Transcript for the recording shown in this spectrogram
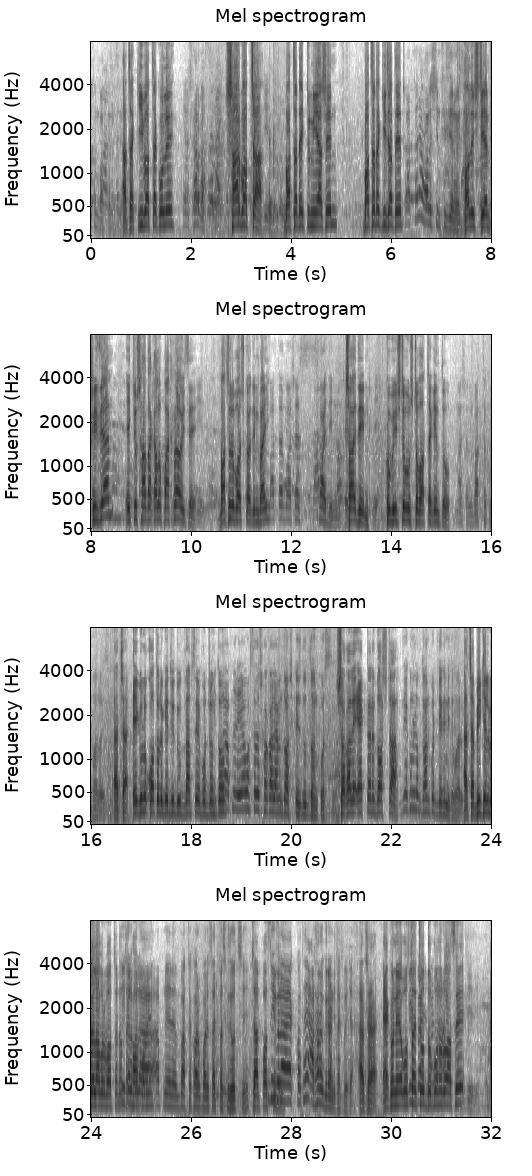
আচ্ছা কি বাচ্চা কোলে? সার বাচ্চা। বাচ্চাটা একটু নিয়ে আসেন। বাচ্চাটা কি জাতের? বাচ্চাটা হলস্টিয়ান ফিজিয়ান হলিস্টিয়ান ফ্রিজিয়ান একটু সাদা কালো পাখরা হয়েছে। বাছুরের বয়স কয়দিন ভাই? ছয় দিন। ছয় দিন। খুব ইষ্টপুষ্ট বাচ্চা কিন্তু। বাচ্চা খুব ভালো হয়েছে। আচ্ছা এগুলো কত কেজি দুধ নামছে এ পর্যন্ত? আপনার এই অবস্থাতে সকালে আমি দশ কেজি দুধ দহন করছি। সকালে একটানে দশটা? যে কোনো লোক দহন করে দেখে নিতে পারবে। আচ্ছা বিকেল বেলা আবার বাচ্চাটা বিকাল বেলা আপনার বাচ্চা খাওয়ার পরে চার পাঁচ কেজি হচ্ছে। চার পাঁচ কেজি। বেলা এক কথায় আঠারো গ্যারান্টি থাকবে এটা। আচ্ছা এখন এই অবস্থায় চোদ্দ পনেরো আছে।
